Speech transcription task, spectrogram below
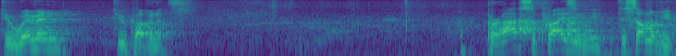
Two women, two covenants. Perhaps surprisingly to some of you,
